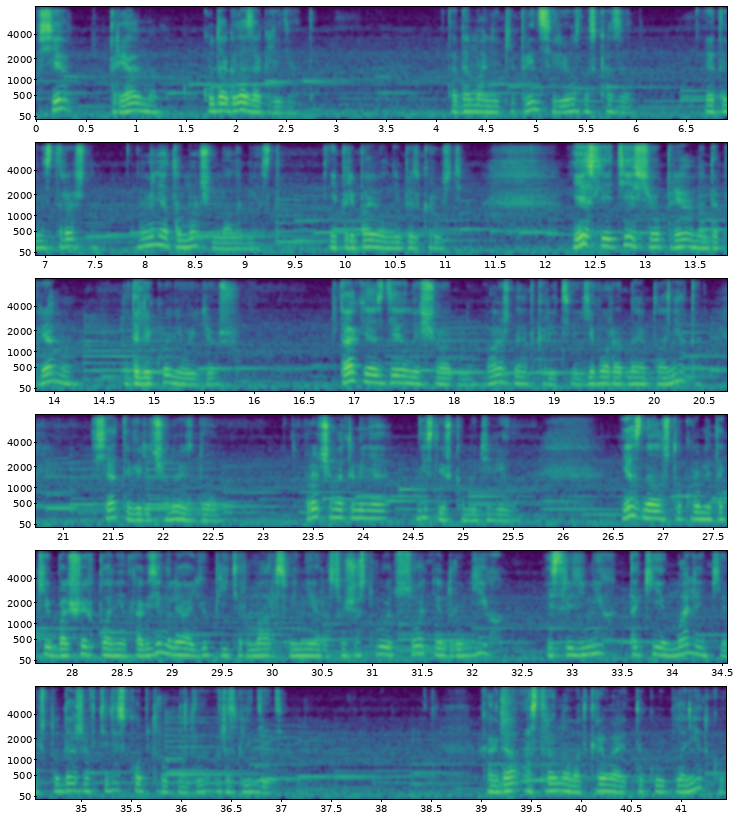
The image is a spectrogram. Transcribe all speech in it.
Все прямо, куда глаза глядят. Тогда маленький принц серьезно сказал, это не страшно, у меня там очень мало места. И прибавил не без грусти. Если идти все прямо да прямо, далеко не уйдешь. Так я сделал еще одно важное открытие. Его родная планета вся-то величиной с дом. Впрочем, это меня не слишком удивило. Я знал, что кроме таких больших планет, как Земля, Юпитер, Марс, Венера, существуют сотни других, и среди них такие маленькие, что даже в телескоп трудно разглядеть. Когда астроном открывает такую планетку,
